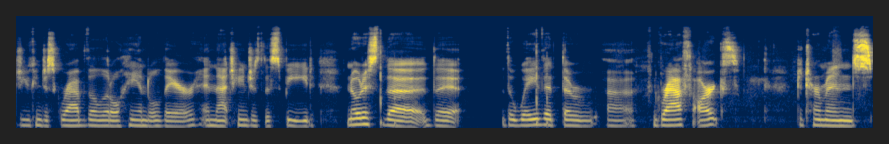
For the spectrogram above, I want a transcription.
you can just grab the little handle there and that changes the speed. Notice the, the, the way that the uh, graph arcs determines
